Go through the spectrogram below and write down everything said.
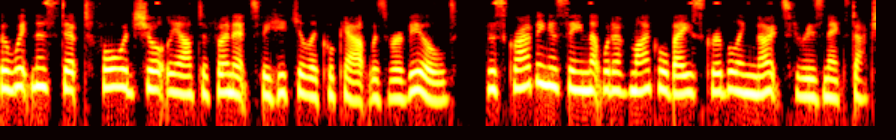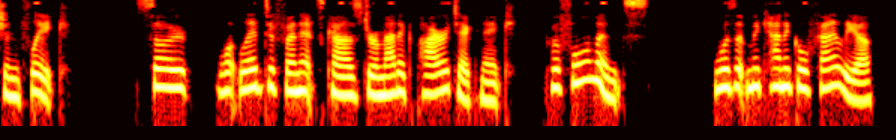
The witness stepped forward shortly after Fournette's vehicular cookout was revealed, describing a scene that would have Michael Bay scribbling notes for his next action flick. So, what led to Fournette's car's dramatic pyrotechnic performance? Was it mechanical failure,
